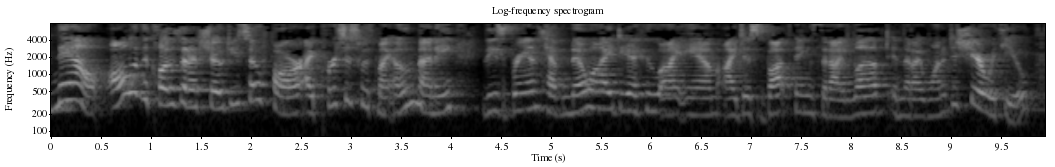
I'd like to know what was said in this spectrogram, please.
Now, all of the clothes that I've showed you so far, I purchased with my own money. These brands have no idea who I am. I just bought things that I loved and that I wanted to share with you.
